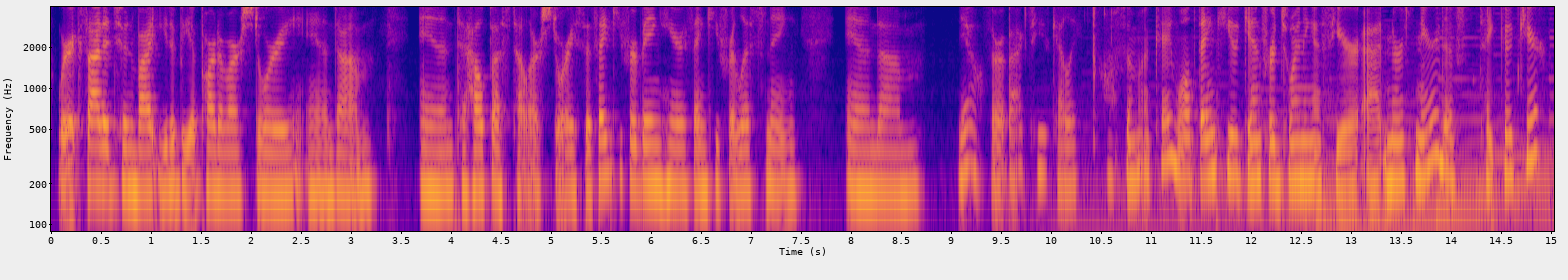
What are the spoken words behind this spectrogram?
we're excited to invite you to be a part of our story and um, and to help us tell our story. So thank you for being here. Thank you for listening, and um, yeah, I'll throw it back to you, Kelly. Awesome. Okay. Well, thank you again for joining us here at Nurse Narrative. Take good care.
